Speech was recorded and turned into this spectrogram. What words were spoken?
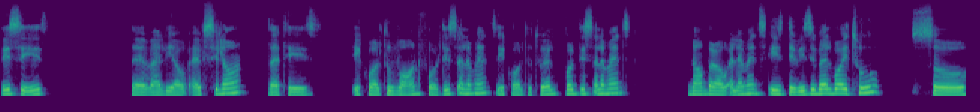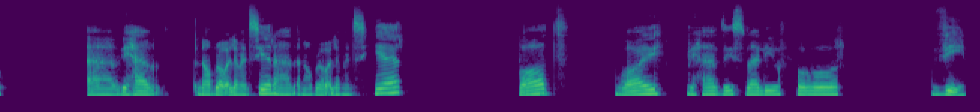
this is the value of epsilon that is equal to 1 for this element, equal to 12 for this element. Number of elements is divisible by 2. So uh, we have a number of elements here and a number of elements here. But why we have this value for v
